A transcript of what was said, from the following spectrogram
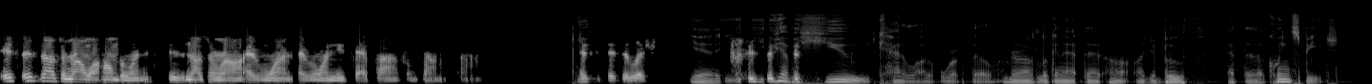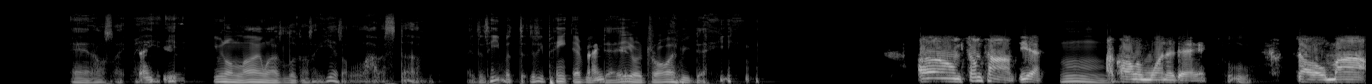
it's it's nothing wrong with humbling. There's nothing wrong. Everyone everyone needs that pie from time to time. You- It's, it's delicious. yeah you, you have a huge catalog of work though. I remember I was looking at that uh, on your booth at the Queen's speech, and I was like, man, Thank he- you. Even online when I was looking, I was like, he has a lot of stuff. Like, does he does he paint every Thank day you. or draw every day? Um, sometimes, yeah, mm. I call him one a day. Ooh, So my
